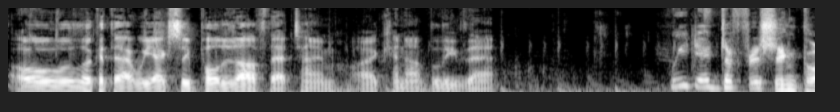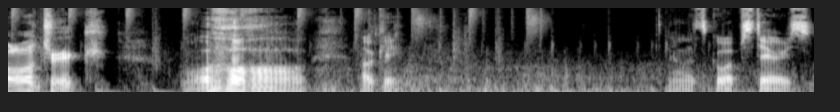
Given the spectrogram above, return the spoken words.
Oh, look at that. We actually pulled it off that time. I cannot believe that. We did the fishing pole trick. Oh, okay. Now let's go upstairs.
